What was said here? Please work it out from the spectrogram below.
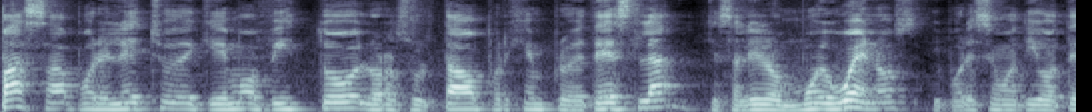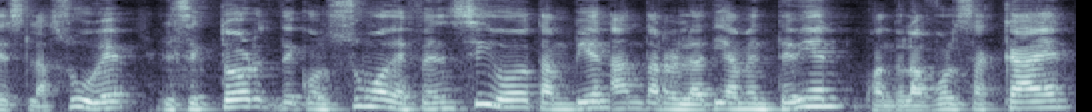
pasa por el hecho de que hemos visto los resultados por ejemplo de Tesla que salieron muy buenos y por ese motivo Tesla sube el sector de consumo defensivo también anda relativamente bien. Cuando las bolsas caen,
